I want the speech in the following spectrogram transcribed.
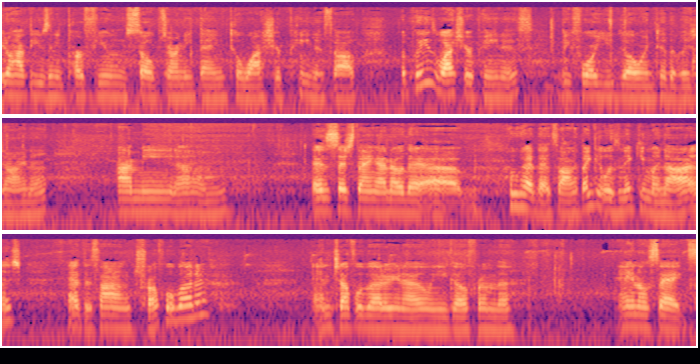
you don't have to use any perfume soaps or anything to wash your penis off. But please wash your penis before you go into the vagina. I mean, um, there's such thing. I know that um, who had that song? I think it was Nicki Minaj had the song Truffle Butter. And truffle butter, you know, when you go from the anal sex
